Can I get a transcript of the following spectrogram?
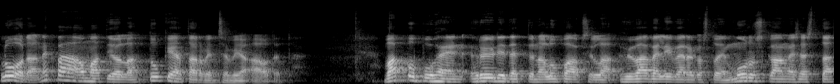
luodaan ne pääomat, joilla tukea tarvitsevia autetaan. Vappupuheen ryyditettynä lupauksilla hyväveliverkostojen murskaamisesta,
